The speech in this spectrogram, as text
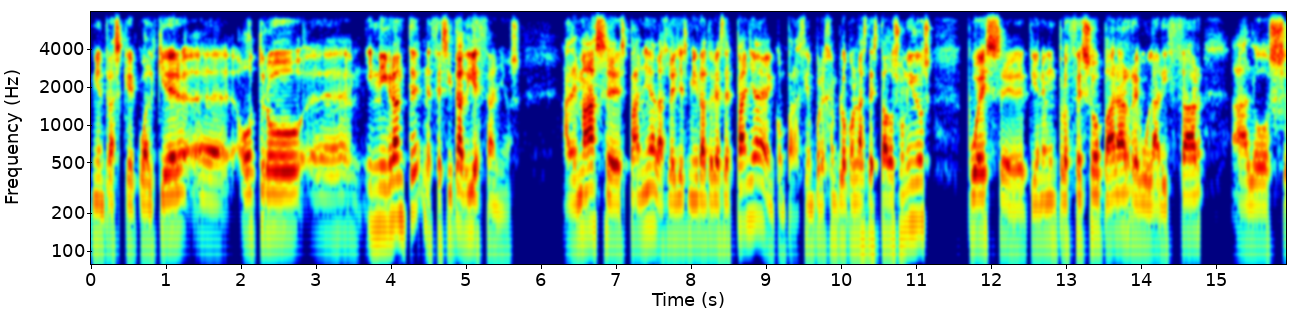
mientras que cualquier eh, otro inmigrante necesita 10 años. Además, España, las leyes migratorias de España, en comparación, por ejemplo, con las de Estados Unidos, pues tienen un proceso para regularizar a los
